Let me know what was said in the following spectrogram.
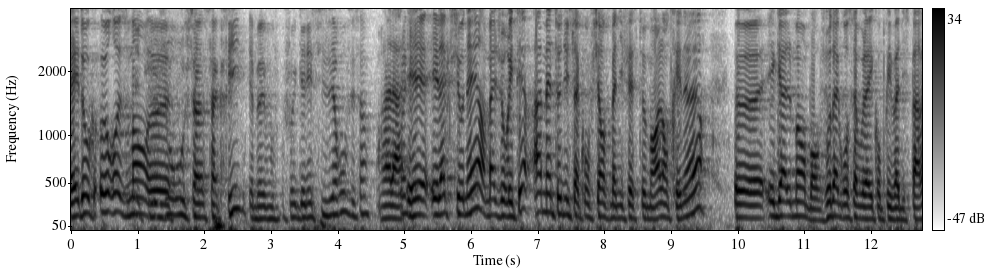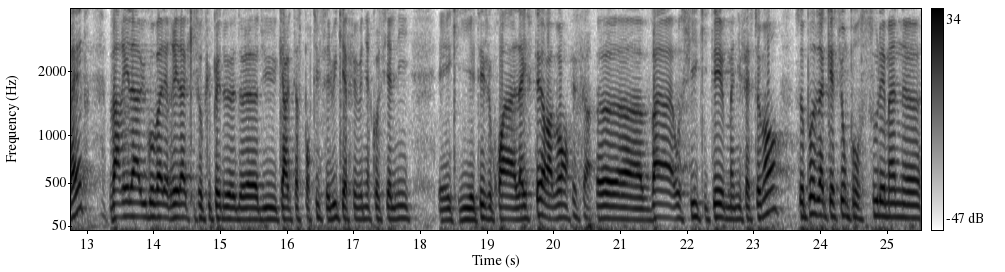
Et donc, heureusement, Et puis, le jour où ça, ça crie, eh ben, il faut gagner 6-0, c'est ça? Voilà. Et l'actionnaire majoritaire a maintenu sa confiance manifestement à l'entraîneur. Euh, également, bon, Joda Grossa, vous l'avez compris, va disparaître. Varela, Hugo Varela, qui s'occupait de- de- du caractère sportif, c'est lui qui a fait venir Koscielny et qui était, je crois, à Leicester avant. Ça. euh, va aussi quitter manifestement. Se pose la question pour Suleiman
